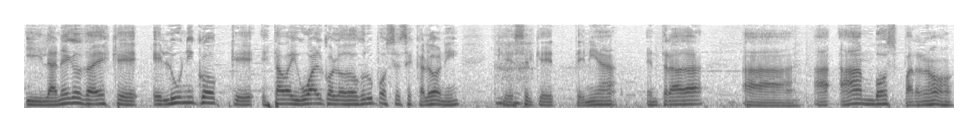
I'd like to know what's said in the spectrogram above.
Y la anécdota es que el único que estaba igual con los dos grupos es Scaloni, que es el que tenía entrada a, a- a ambos, para no,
